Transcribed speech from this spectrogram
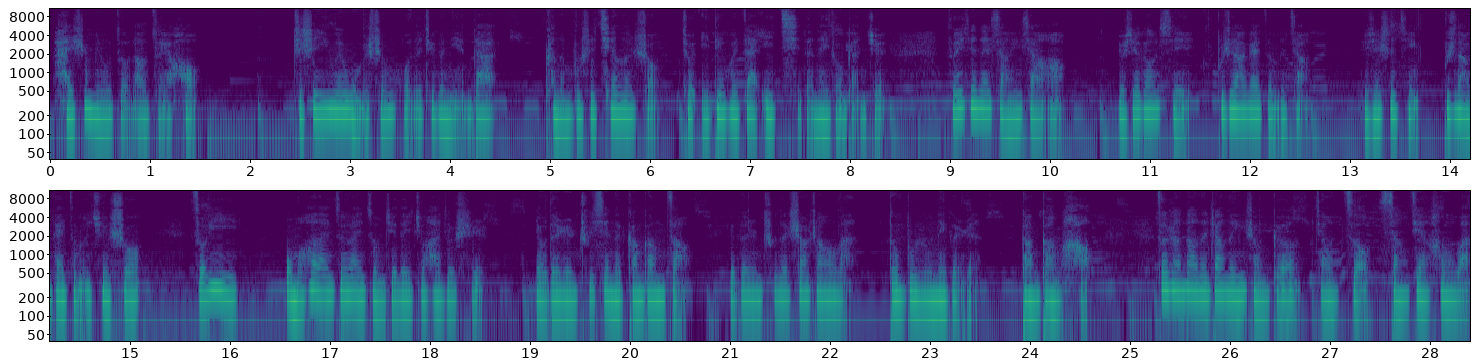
还是没有走到最后，只是因为我们生活的这个年代，可能不是牵了手就一定会在一起的那种感觉，所以现在想一想啊，有些东西不知道该怎么讲，有些事情不知道该怎么去说，所以我们后来最爱总结的一句话就是，有的人出现的刚刚早，有的人出的稍稍晚，都不如那个人。刚刚好，送上到的这样的一首歌叫做《相见恨晚》，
